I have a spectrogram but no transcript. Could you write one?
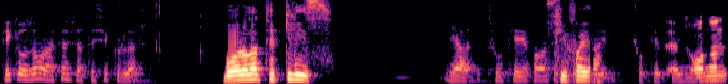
Peki o zaman arkadaşlar teşekkürler. Bu aralar tepkiliyiz. Ya 2K'ye falan çok FIFA'ya. tepkiliyim. Çok tepkiliyim. Evet, onun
